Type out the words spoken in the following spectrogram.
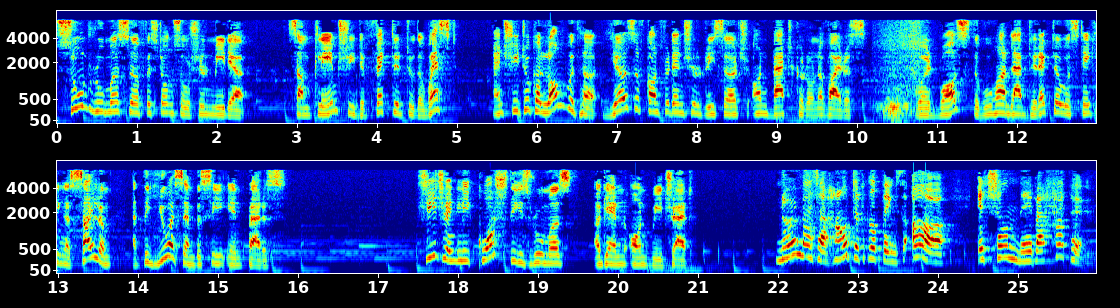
Soon rumors surfaced on social media. Some claimed she defected to the West and she took along with her years of confidential research on bat coronavirus. Word was the Wuhan lab director was taking asylum at the US embassy in Paris. Shi Zhengli quashed these rumors again on WeChat. No matter how difficult things are, it shall never happen.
